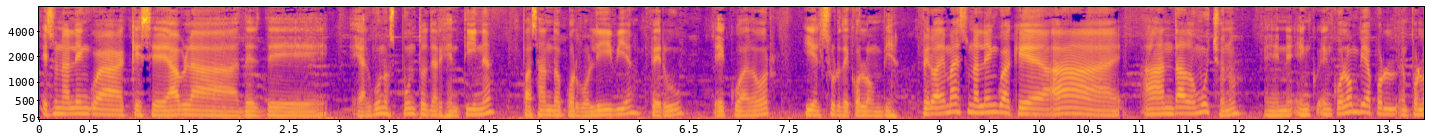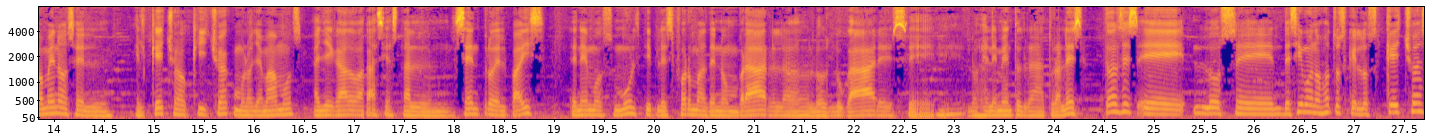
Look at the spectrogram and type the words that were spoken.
Es una lengua que se habla desde algunos puntos de Argentina, pasando por Bolivia, Perú, Ecuador y el sur de Colombia. Pero además es una lengua que ha andado mucho, ¿no? En, en, Colombia, por, por, lo menos, el, el quechua o quichua, como lo llamamos, ha llegado casi hasta el centro del país. Tenemos múltiples formas de nombrar los lugares, eh, los elementos de la naturaleza. Entonces, eh, los, eh, decimos nosotros que los quechuas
